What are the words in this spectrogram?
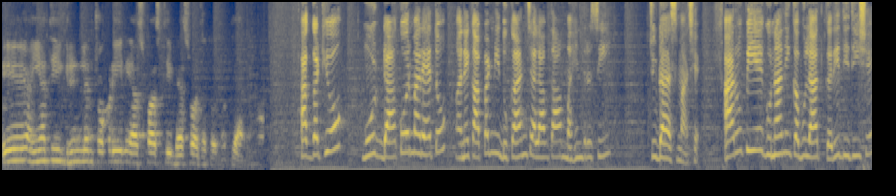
એ અહીંયાથી ગ્રીનલેન્ડ ચોકડીની આસપાસથી આ ગઠિયો મૂળ ડાકોરમાં રહેતો અને કાપડની દુકાન ચલાવતા મહેન્દ્રસિંહ ચુડાસમા છે. આરોપીએ ગુનાની કબૂલાત કરી દીધી છે.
